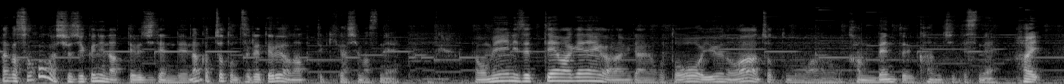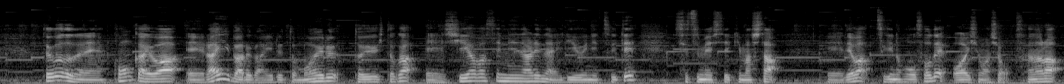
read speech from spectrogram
なんかそこが主軸になってる時点でなんかちょっとずれてるよなって気がしますね。おめえに絶対負けねえからみたいなことを言うのはちょっともうあの勘弁という感じですね。はい。ということでね今回は、えー、ライバルがいると燃えるという人が、えー、幸せになれない理由について説明していきました、えー、では次の放送でお会いしましょう。さよなら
